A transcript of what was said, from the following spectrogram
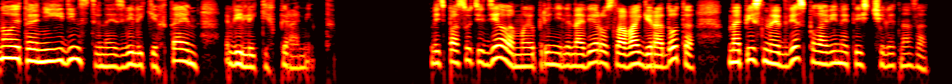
Но это не единственная из великих тайн великих пирамид. Ведь, по сути дела, мы приняли на веру слова Геродота, написанные две с половиной тысячи лет назад.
